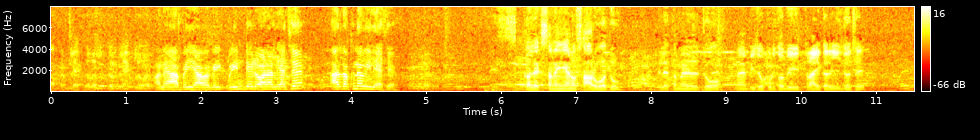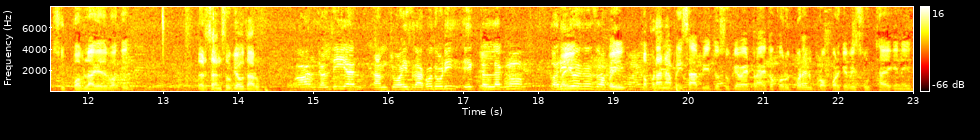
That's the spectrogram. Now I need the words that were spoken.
આપણે બ્લેક કલર લીધો બ્લેક કલર અને આ ભાઈ આવા કંઈક પ્રિન્ટેડ વાળા લે છે. આ લખનવી લે છે. કલેક્શન અહીંયાનું સારું હતું. એટલે તમે જો મેં બીજો કુર્તો બી ટ્રાય કરી લીધો છે. સુપર લાગે છે બાકી. દર્શન શું કેવું તારું? જલ્દી યાર. આમ ચોઈસ રાખો થોડી. એક કલાકનો કરી ગયો છે ભાઈ શોપિંગ કપડાના પૈસા આપીએ તો શું કહેવાય ટ્રાય તો કરવું જ પડે ને પ્રોપર કે ભાઈ શૂટ થાય કે નહીં.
